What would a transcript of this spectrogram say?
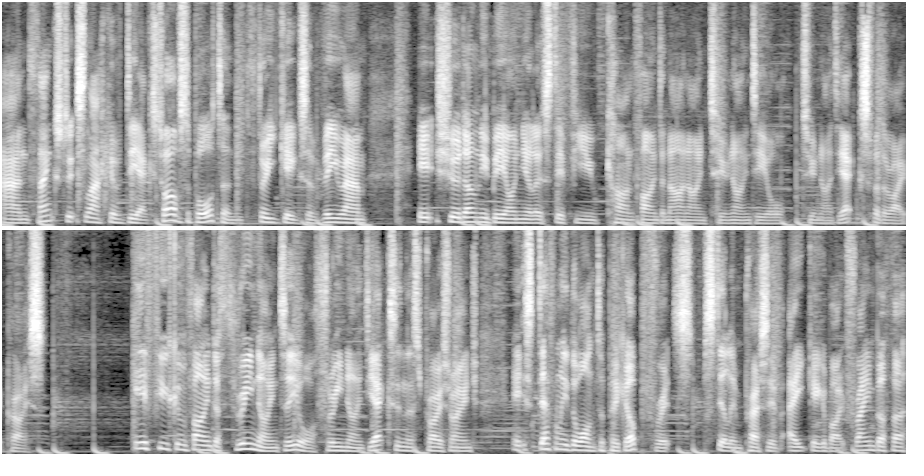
and thanks to its lack of DX12 support and 3 gigs of VRAM, it should only be on your list if you can't find an R9 290 or 290X for the right price. If you can find a 390 or 390X in this price range, it's definitely the one to pick up for its still impressive 8GB frame buffer,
